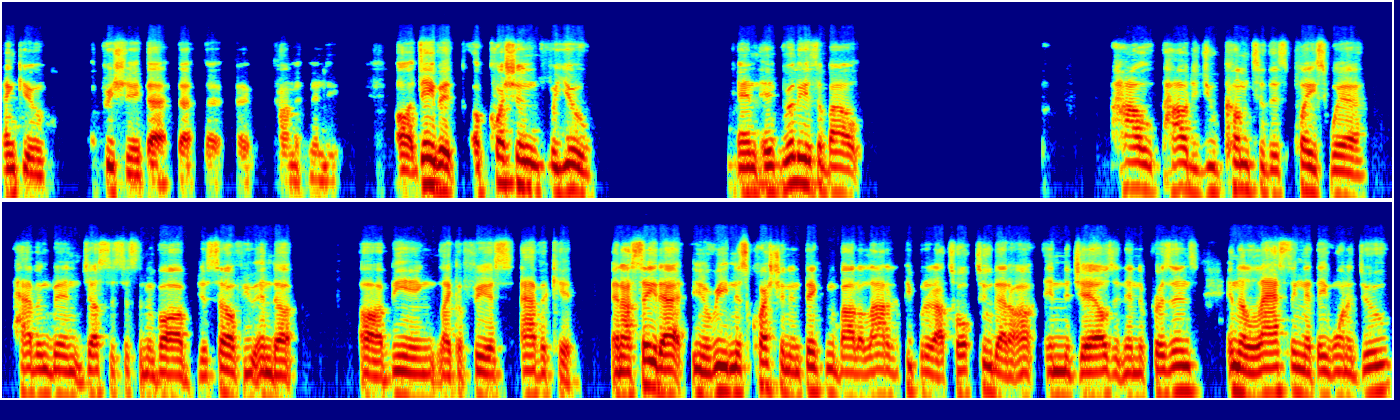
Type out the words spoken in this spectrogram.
Thank you. Appreciate that, that, that, that comment, Mindi. Uh, David, a question for you. And it really is about how how did you come to this place where having been justice system involved yourself, you end up uh, being like a fierce advocate And I say that, you know, reading this question and thinking about a lot of the people that I talk to that are in the jails and in the prisons, and the last thing that they want to do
